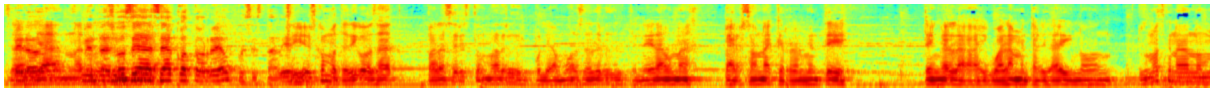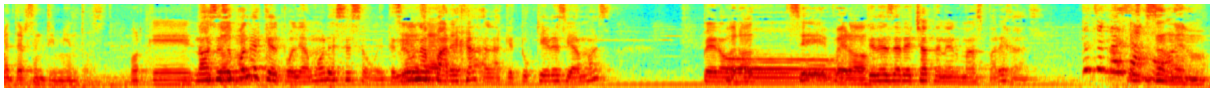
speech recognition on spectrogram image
O sea, Pero ya mientras no sea, seria- sea cotorreo, pues está bien. Sí, es como te digo, o sea, para hacer esto madre del poliamor, o sea, debes de tener a una persona que realmente tenga la igual la mentalidad y no, pues más que nada no meter sentimientos, porque No, si se supone que el poliamor es eso, güey. Tener Sí, una sea- pareja a la que tú quieres y amas, pero, Pero- sí, pero- tienes derecho a tener más parejas. Entonces no es es que, eso amor. no-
